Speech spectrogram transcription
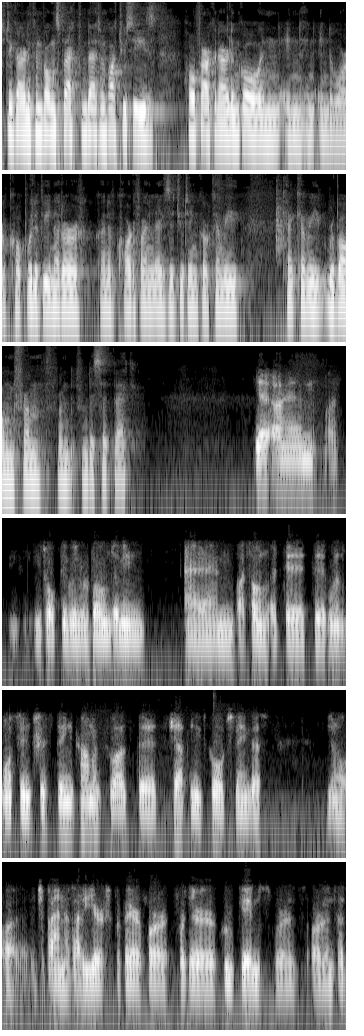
you think Ireland can bounce back from that? And what you see is how far can Ireland go in, in, in, in the World Cup? Will it be another kind of quarter final exit, do you think, or can we can, can we rebound from, from, from this setback? Yeah, I um, you'd hope they will rebound. I mean, um, I found the, the one of the most interesting comments was the Japanese coach saying that you know uh, Japan have had a year to prepare for, for their group games, whereas Ireland had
